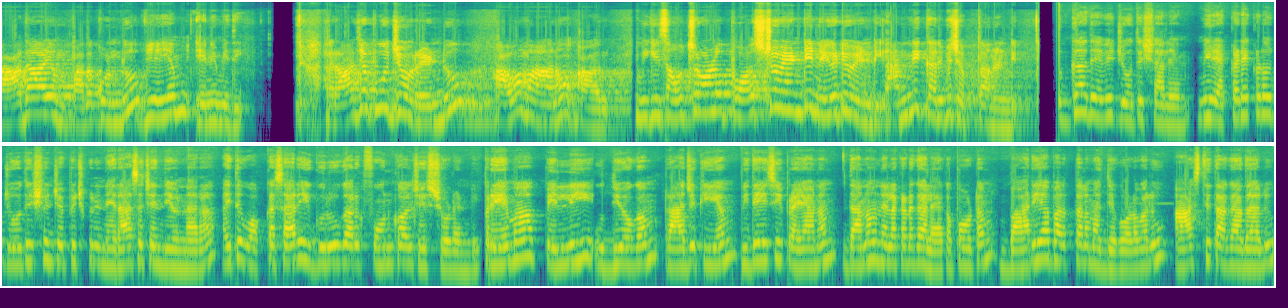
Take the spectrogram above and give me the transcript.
ఆదాయం పదకొండు వ్యయం ఎనిమిది. రాజపూజ్యం రెండు అవమానం ఆరు. మీకు ఈ సంవత్సరంలో పాజిటివ్ ఏంటి నెగిటివ్ ఏంటి అన్ని కలిపి చెప్తానండి. దుర్గాదేవి జ్యోతిషాలయం. మీరు ఎక్కడెక్కడో జ్యోతిష్యం చెప్పించుకుని నిరాశ చెంది ఉన్నారా? అయితే ఒక్కసారి ఈ గురువు గారికి ఫోన్ కాల్ చేసి చూడండి. ప్రేమ పెళ్ళి ఉద్యోగం రాజకీయం విదేశీ ప్రయాణం ధనం నిలకడగా లేకపోవటం భార్యాభర్తల మధ్య గొడవలు ఆస్తి తగాదాలు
